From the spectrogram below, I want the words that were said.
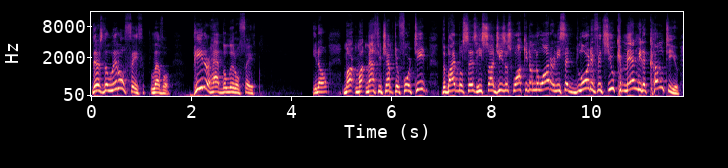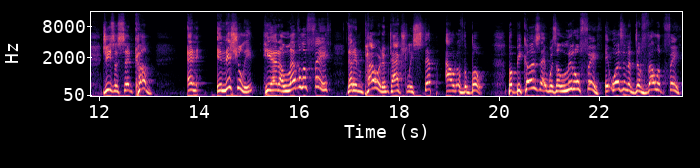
There's the little faith level. Peter had the little faith. You know, Matthew chapter 14, the Bible says he saw Jesus walking on the water and he said, Lord, if it's you, command me to come to you. Jesus said, Come. And initially, he had a level of faith that empowered him to actually step out of the boat. But because it was a little faith, it wasn't a developed faith.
